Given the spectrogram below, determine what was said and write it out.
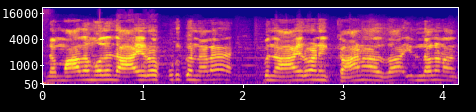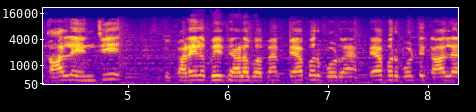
இந்த மாதம் முதல் இந்த ஆயிரம் ரூபா கொடுக்கறனால இப்போ இந்த ஆயிரம் ரூபா எனக்கு காணாததான் இருந்தாலும் நான் காலைல எஞ்சி கடையில் போய் வேலை பார்ப்பேன். பேப்பர் போடுவேன். பேப்பர் போட்டு காலைல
